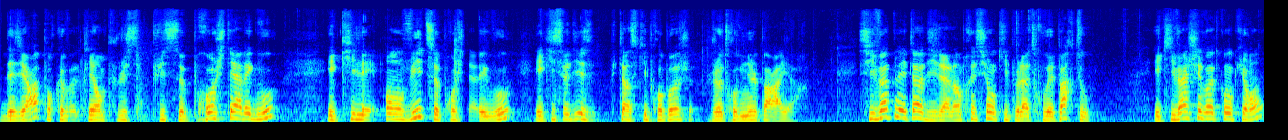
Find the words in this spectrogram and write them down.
désirable pour que votre client puisse, se projeter avec vous et qu'il ait envie de se projeter avec vous et qu'il se dise Putain, ce qu'il propose, je le trouve nulle part ailleurs. Si votre méthode, il a l'impression qu'il peut la trouver partout et qu'il va chez votre concurrent,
